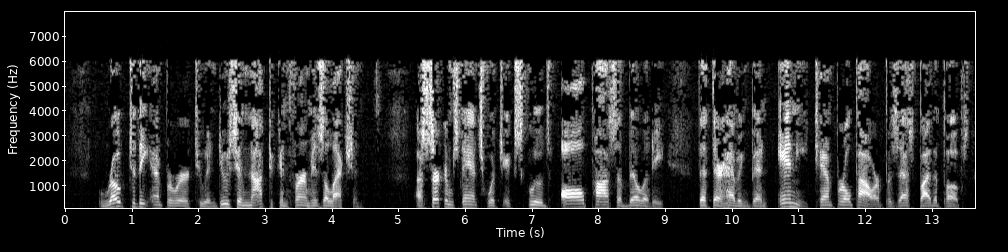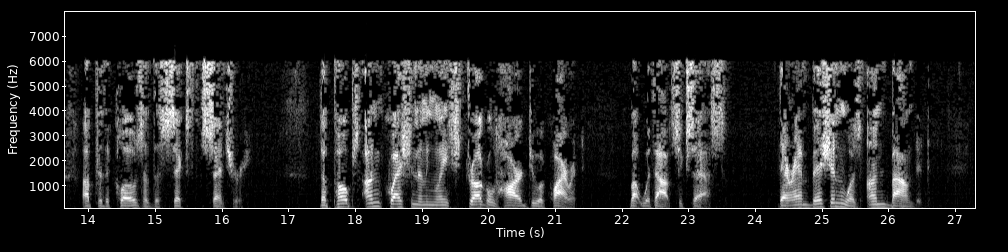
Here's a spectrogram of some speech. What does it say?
wrote to the emperor to induce him not to confirm his election, a circumstance which excludes all possibility that there having been any temporal power possessed by the popes up to the close of the sixth century. The popes unquestioningly struggled hard to acquire it, but without success. Their ambition was unbounded,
